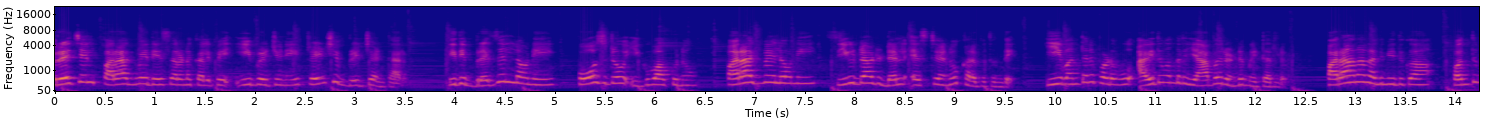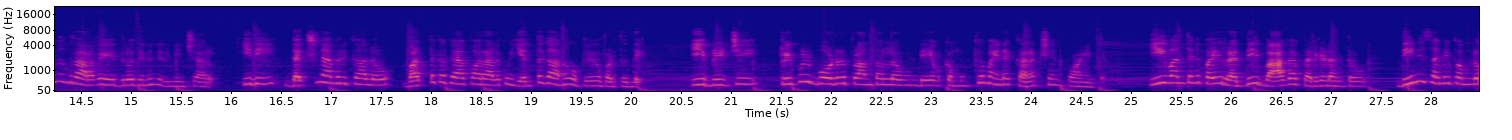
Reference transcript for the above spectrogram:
బ్రెజిల్ పరాగ్వే దేశాలను కలిపే ఈ బ్రిడ్జిని ఫ్రెండ్షిప్ బ్రిడ్జ్ అంటారు. ఇది బ్రెజిల్లోని పోస్డో ఇగువాకును పరాగ్వేలోని సియుడాడ్ డెల్ ఎస్టేను కలుపుతుంది. ఈ వంతెన పొడవు ఐదు వందల యాభై రెండు మీటర్లు. పరానా నది మీదుగా పంతొమ్మిది వందల అరవై ఐదులో దీన్ని నిర్మించారు. ఇది దక్షిణ అమెరికాలో వర్తక వ్యాపారాలకు ఎంతగానో ఉపయోగపడుతుంది. ఈ బ్రిడ్జి ట్రిపుల్ బోర్డర్ ప్రాంతంలో ఉండే ఒక ముఖ్యమైన కనెక్షన్ పాయింట్. ఈ వంతెనపై రద్దీ బాగా పెరగడంతో దీని సమీపంలో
